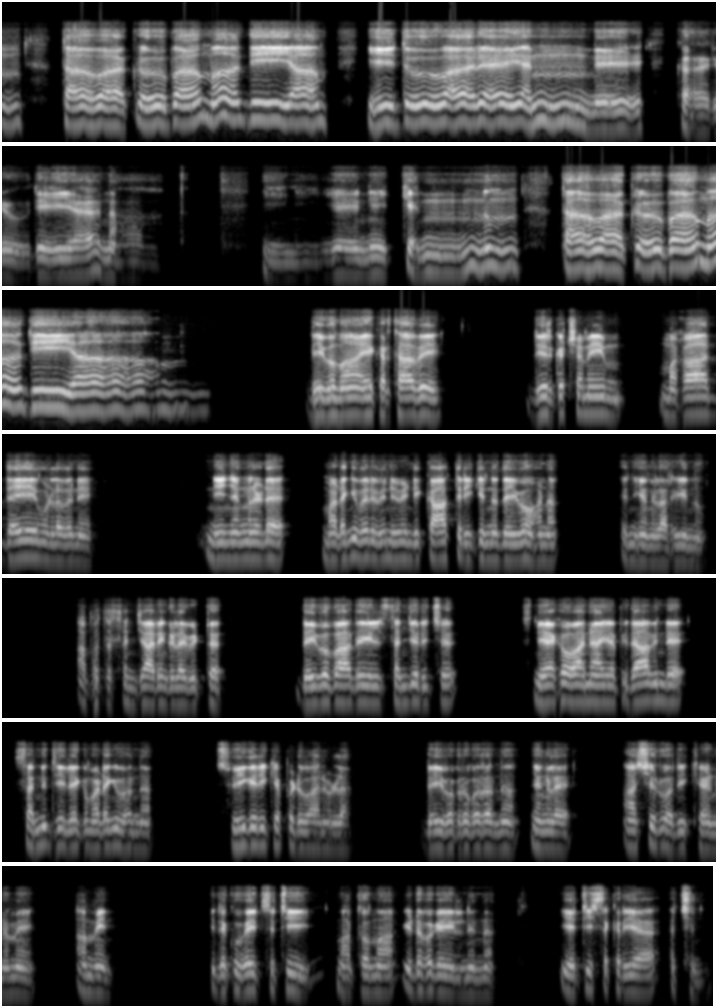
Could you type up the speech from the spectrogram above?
തവ കൃപ മതിയാം ഇതുവരെ എന്നെ കരുതിയ നാഥ. ഇനി എനിക്കെന്നും തവ കൃപ മതിയാം ദൈവമായ കർത്താവെ ദീർഘക്ഷമയും മഹാദയമുള്ളവനെ നീ ഞങ്ങളുടെ മടങ്ങിവരവിന് വേണ്ടി കാത്തിരിക്കുന്ന ദൈവമാണ് എന്ന് ഞങ്ങൾ അറിയുന്നു. അബദ്ധ സഞ്ചാരങ്ങളെ വിട്ട് ദൈവപാതയിൽ സഞ്ചരിച്ച് സ്നേഹവാനായ പിതാവിന്റെ സന്നിധിയിലേക്ക് മടങ്ങി വന്ന് സ്വീകരിക്കപ്പെടുവാനുള്ള ദൈവകൃപ തന്ന് ഞങ്ങളെ ആശീർവദിക്കണമേ. അമീൻ ഇത് കുവൈറ്റ് സിറ്റി മാത്തോമ ഇടവകയിൽ നിന്ന് എ ടി സക്കറിയ അച്ഛൻ.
